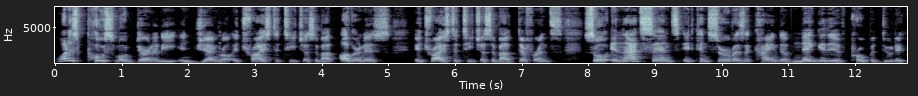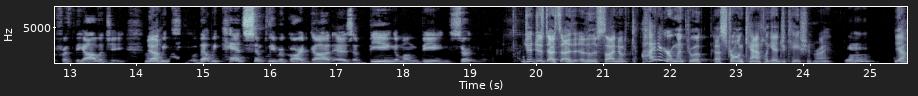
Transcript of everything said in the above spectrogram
what is postmodernity in general? It tries to teach us about otherness, it tries to teach us about difference. So, in that sense, it can serve as a kind of negative propaedeutic for theology. Yeah. That we, that we can't simply regard God as a being among beings, certainly. Just, just another side note Heidegger went through a, a strong Catholic education, right? Mm-hmm. Yeah.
